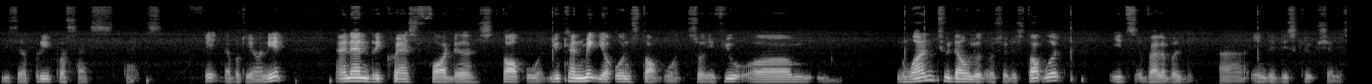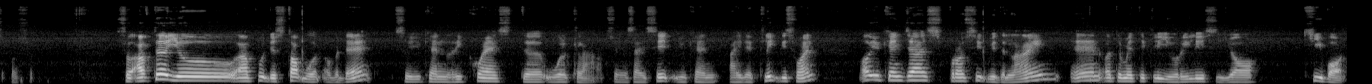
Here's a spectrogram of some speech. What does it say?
is a pre-processed text double click on it and then request for the stop word. You can make your own stop word. So if you um, want to download also the stop word it's available uh, in the descriptions also. So after you uh, put the stop word over there so you can request the word cloud. So as I said you can either click this one or you can just proceed with the line and automatically you release your keyboard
